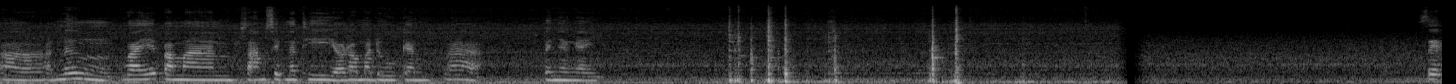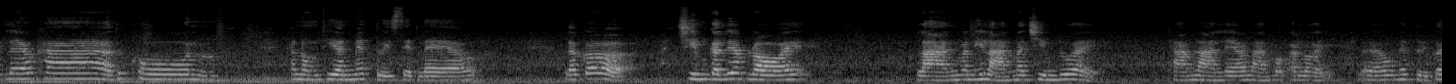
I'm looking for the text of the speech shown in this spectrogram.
อ่านึ่งไว้ ประมาณ 30 นาที เดี๋ยวเรามาดูกันว่าเป็นยังไง เสร็จแล้วค่ะทุกคน ขนมเทียนแม่ตุ๋ยเสร็จแล้ว แล้วก็ชิมกันเรียบร้อย หลานวันนี้หลานมาชิมด้วย ถามหลานแล้วหลานบอกอร่อย แล้วแม่ตุ๋ยก็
